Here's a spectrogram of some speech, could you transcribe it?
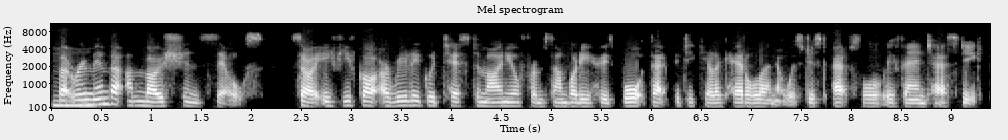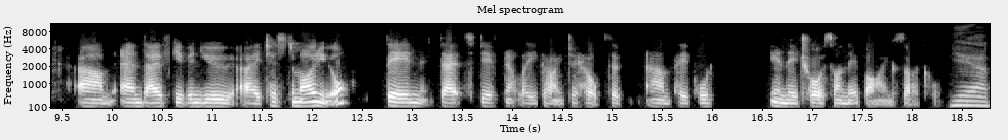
But remember, emotion sells. So if you've got a really good testimonial from somebody who's bought that particular kettle and it was just absolutely fantastic, um, and they've given you a testimonial, then that's definitely going to help the um, people in their choice on their buying cycle. Yeah.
